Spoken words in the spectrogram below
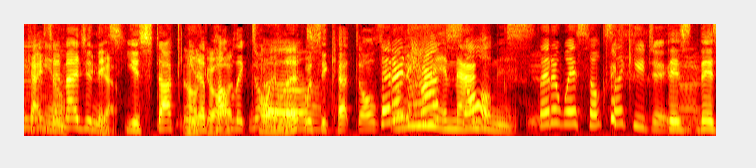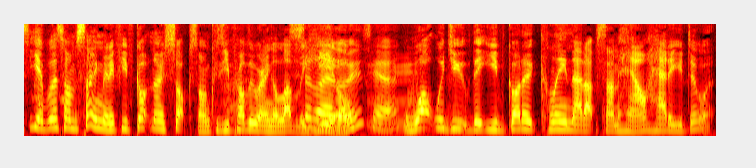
Okay, so imagine this: Yeah. you're stuck Oh, in a God. public toilet. Pussycat dolls. they don't have imagine socks. They don't wear socks like you do. There's, there's, yeah. Well, that's what I'm saying. Then, if you've got no socks on, because you're probably wearing a lovely Still heel, those, yeah. what would you? That you've got to clean that up somehow. How do you do it?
